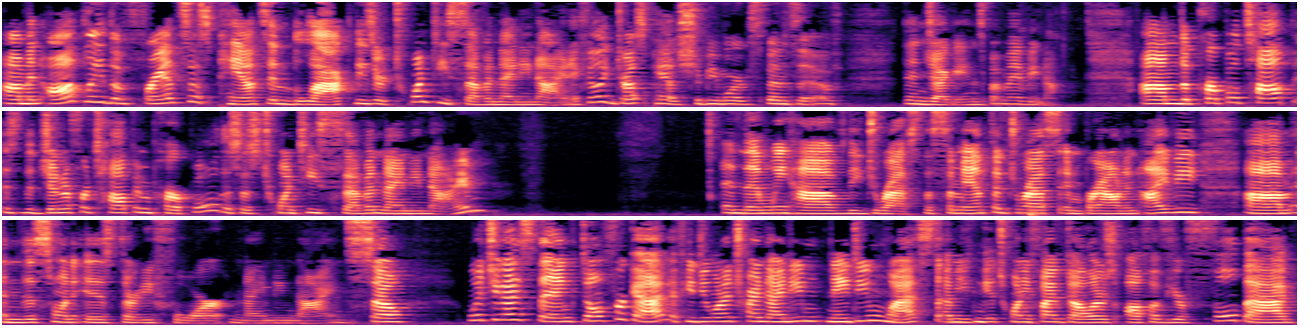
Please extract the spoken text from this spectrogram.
Um, and oddly, the Frances pants in black, these are $27.99. I feel like dress pants should be more expensive than jeggings, but maybe not. Um, the purple top is the Jennifer top in purple. This is $27.99. And then we have the dress, the Samantha dress in brown and ivy. Um, and this one is $34.99. So what you guys think? Don't forget, if you do want to try Nadine West, um, you can get $25 off of your full bag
